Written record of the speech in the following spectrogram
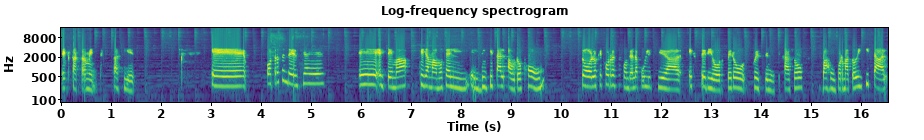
exactamente, así es. Eh, otra tendencia es eh, el tema que llamamos el, digital out of home, todo lo que corresponde a la publicidad exterior, pero pues en este caso bajo un formato digital.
